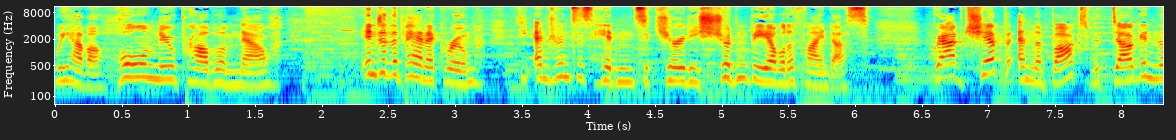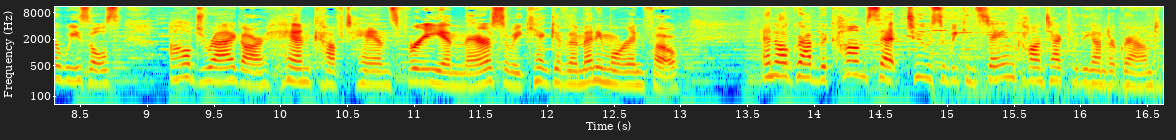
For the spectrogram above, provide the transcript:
We have a whole new problem now. Into the panic room. The entrance is hidden. Security shouldn't be able to find us. Grab Chip and the box with Doug and the weasels. I'll drag our handcuffed hands free in there so we can't give them any more info. And I'll grab the comm set too so we can stay in contact with the underground.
